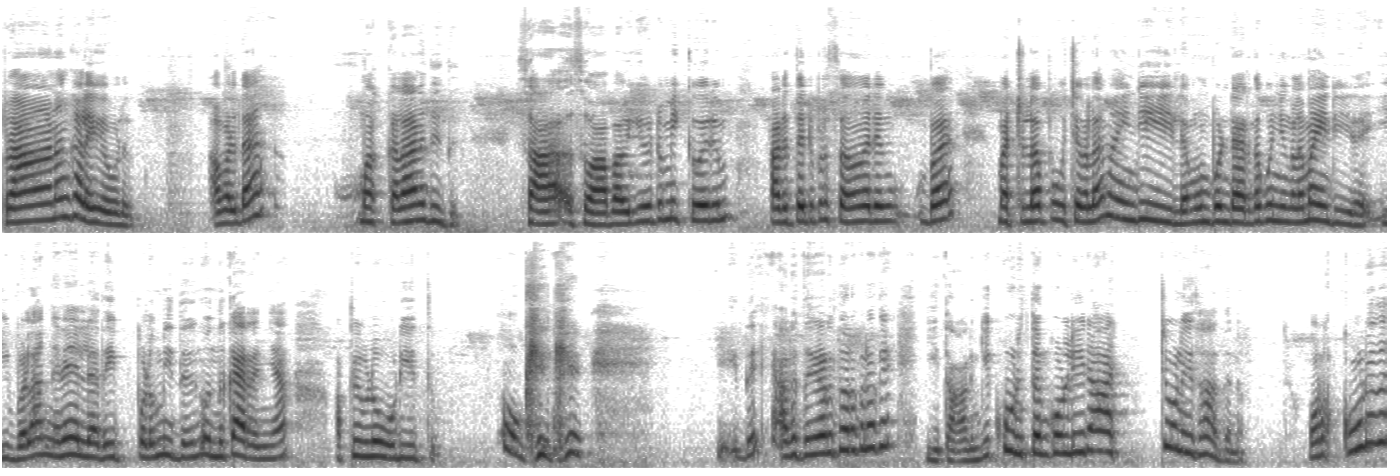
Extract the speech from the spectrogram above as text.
പ്രാണം കളയോൾ അവളുടെ മക്കളാണിത് ഇത്. സ്വാ സ്വാഭാവികമായിട്ടും മിക്കവരും അടുത്തൊരു പ്രസവം വരുമ്പോൾ മറ്റുള്ള പൂച്ചകളെ മൈൻഡ് ചെയ്യില്ല. മുമ്പുണ്ടായിരുന്ന കുഞ്ഞുങ്ങളെ മൈൻഡ് ചെയ്യില്ല. ഇവൾ അങ്ങനെയല്ല അത് ഇപ്പോഴും ഇത് ഒന്ന് കരഞ്ഞാൽ അപ്പോൾ ഇവൾ ഓടിയെത്തും. ഓക്കെ ഇത് അടുത്ത് കിടന്ന് തുറക്കലൊക്കെ ഇതാണെങ്കിൽ കുഴുത്തം കൊള്ളിയുടെ അറ്റമാണ് ഈ സാധനം. ഉറക്കമാണത്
